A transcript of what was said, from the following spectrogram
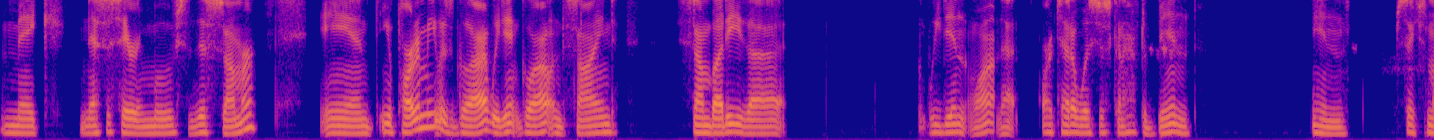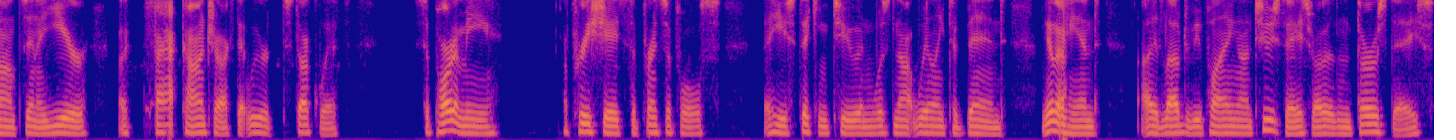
make necessary moves this summer. And you know, part of me was glad we didn't go out and signed somebody that we didn't want. That Arteta was just gonna have to bin in six months in a year a fat contract that we were stuck with. So part of me appreciates the principles that he's sticking to and was not willing to bend. On the other hand, I'd love to be playing on Tuesdays rather than Thursdays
